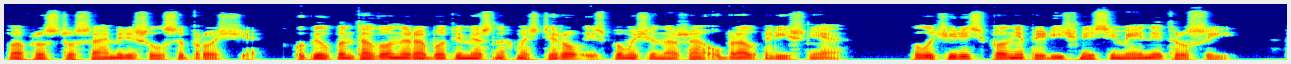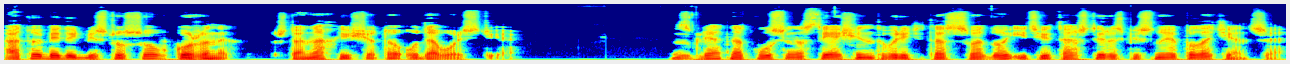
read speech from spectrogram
Вопрос с трусами решился проще. Купил панталоны работы местных мастеров и с помощью ножа убрал лишнее. Получились вполне приличные семейные трусы. А то бегать без трусов в кожаных штанах еще то удовольствие. Взгляд наткнулся на стоящий на табурете таз с водой и цветастое расписное полотенце,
